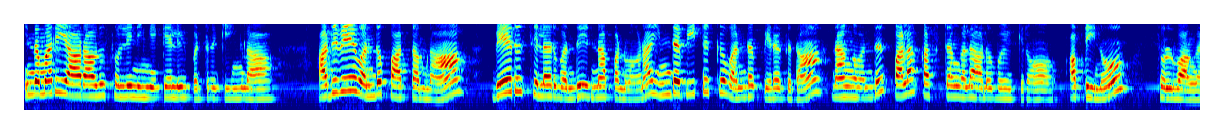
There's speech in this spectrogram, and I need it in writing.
இந்த மாதிரி யாராவது சொல்லி நீங்கள் கேள்விப்பட்டிருக்கீங்களா? அதுவே வந்து பார்த்தோம்னா வேறு சிலர் வந்து என்ன பண்ணுவாங்கன்னா இந்த வீட்டுக்கு வந்த பிறகு தான் நாங்கள் வந்து பல கஷ்டங்களை அனுபவிக்கிறோம் அப்படின்னும் சொல்லுவாங்க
